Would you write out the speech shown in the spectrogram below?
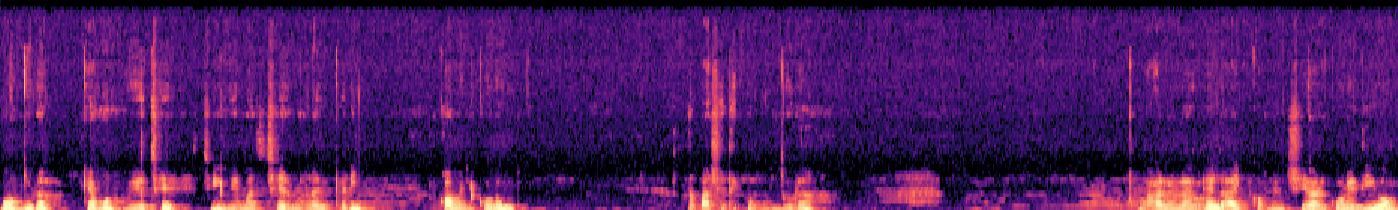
বন্ধুরা, কেমন হয়েছে চিংড়ি মাছের মালাইকারি? কমেন্ট করো। আর পাশে থেকে বন্ধুরা। ভালো লাগলে লাইক কমেন্ট শেয়ার করে দিও।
